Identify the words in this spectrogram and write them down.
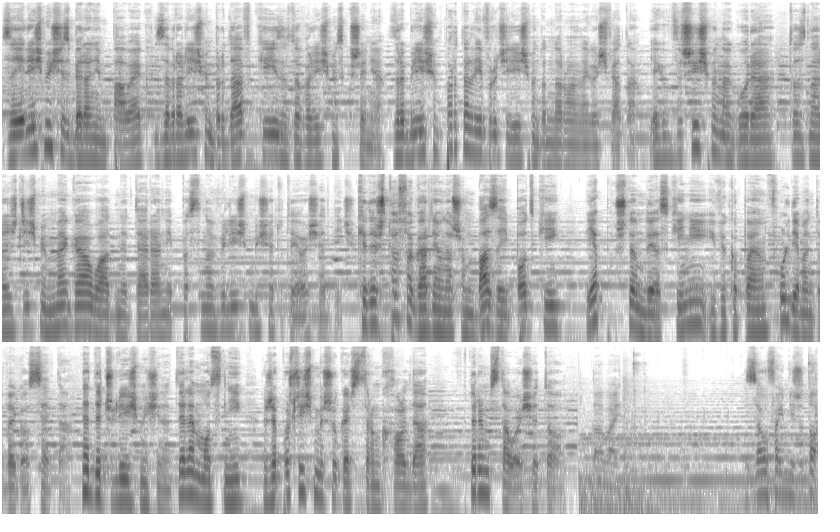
Zajęliśmy się zbieraniem pałek, zabraliśmy brodawki i zatowaliśmy skrzynię. Zrobiliśmy portal i wróciliśmy do normalnego świata. Jak wyszliśmy na górę, to znaleźliśmy mega ładny teren i postanowiliśmy się tutaj osiedlić. Kiedy Sztos ogarniał naszą bazę i potki, ja poszedłem do jaskini i wykopałem full diamentowego seta. Wtedy czuliśmy się na tyle mocni, że poszliśmy szukać Strongholda, w którym stało się to. Dawaj. Zaufaj mi, że to...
